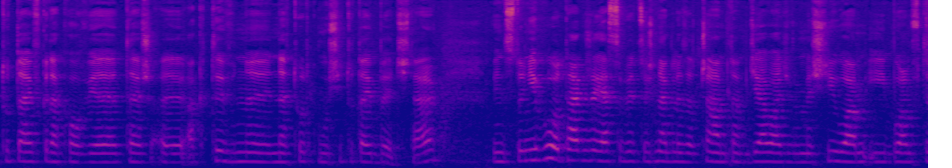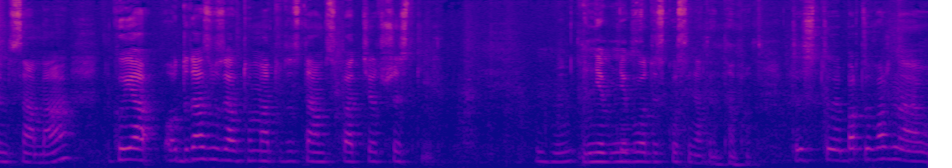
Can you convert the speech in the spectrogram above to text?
tutaj w Krakowie też y, aktywny network musi tutaj być, tak? Więc to nie było tak, że ja sobie coś nagle zaczęłam tam działać, wymyśliłam i byłam w tym sama, tylko ja od razu z automatu dostałam wsparcie od wszystkich. Mhm. Nie, nie było dyskusji na ten temat. To jest bardzo ważne e,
